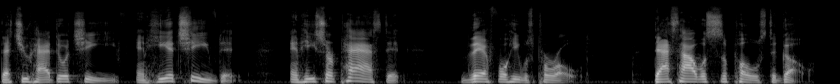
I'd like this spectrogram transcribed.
that you had to achieve, and he achieved it, and he surpassed it, Therefore, he was paroled. That's how it was supposed to go.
